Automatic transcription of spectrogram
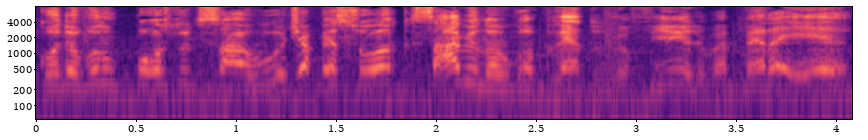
quando eu vou num posto de saúde, a pessoa sabe o nome completo do meu filho, mas pera aí.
